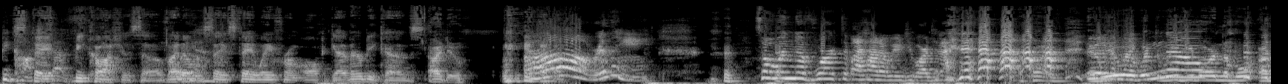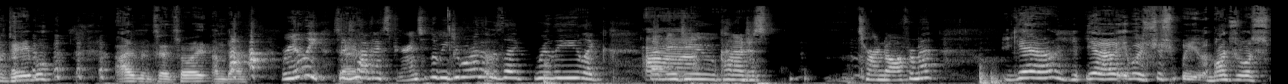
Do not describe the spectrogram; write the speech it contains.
Be cautious stay, of. be cautious of. I don't yeah. say stay away from altogether because I do. Oh, really? So it wouldn't have worked if I had a Ouija board tonight. If You you been like, have put the "No." Ouija board on the, on the table, I'd have been said, sorry, I'm done. Really? So did you have an experience with the Ouija board that was like really like that Uh, made you kind of just turned off from it? Yeah, yeah, it was just we, a bunch of us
